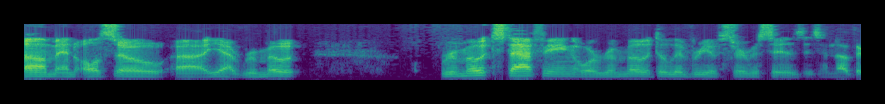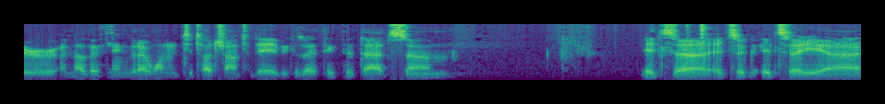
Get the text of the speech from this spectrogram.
um, and also uh, yeah, remote remote staffing or remote delivery of services is another another thing that I wanted to touch on today because I think that that's um, it's a it's a it's a uh,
